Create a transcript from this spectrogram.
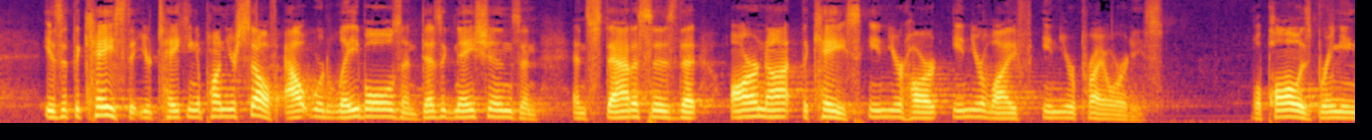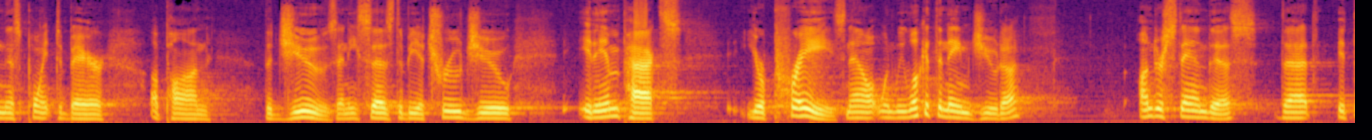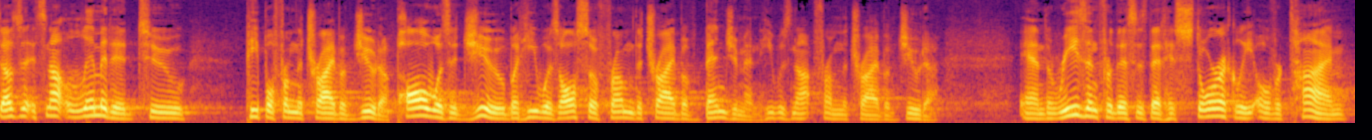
Is it the case that you're taking upon yourself outward labels and designations and, and statuses that are not the case in your heart, in your life, in your priorities? Well, Paul is bringing this point to bear upon the Jews, and he says to be a true Jew, it impacts your praise. Now, when we look at the name Judah, understand this that it doesn't, it's not limited to people from the tribe of Judah. Paul was a Jew, but he was also from the tribe of Benjamin. He was not from the tribe of Judah. And the reason for this is that historically, over time,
